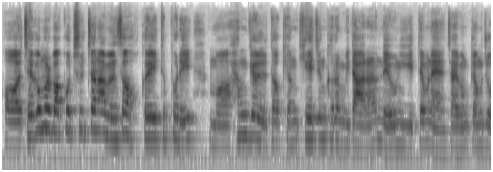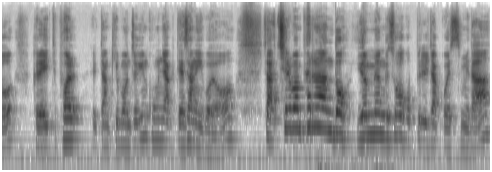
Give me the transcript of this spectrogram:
어, 재검을 받고 출전하면서 그레이트 펄이 뭐 한결 더 경쾌해진 그럽니다라는 내용이기 때문에 자 이번 경주 그레이트 펄 일단 기본적인 공략 대상이고요. 자 7번 페르난도 유현명 기수가 고삐를 잡고 있습니다.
